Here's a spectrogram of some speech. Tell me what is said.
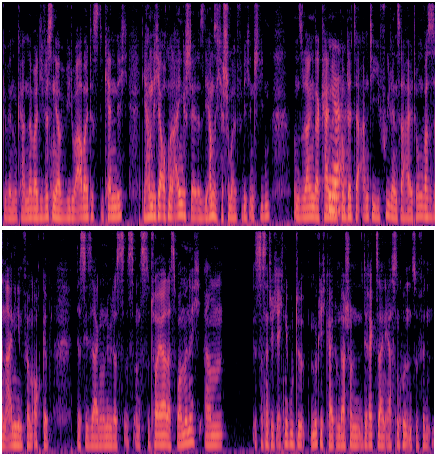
gewinnen kann, ne? weil die wissen ja, wie du arbeitest, die kennen dich, die haben dich ja auch mal eingestellt, also die haben sich ja schon mal für dich entschieden. Und solange da keine ja. komplette Anti-Freelancer-Haltung, was es in einigen Firmen auch gibt, dass sie sagen, nö, das ist uns zu teuer, das wollen wir nicht, ähm, ist das natürlich echt eine gute Möglichkeit, um da schon direkt seinen ersten Kunden zu finden.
